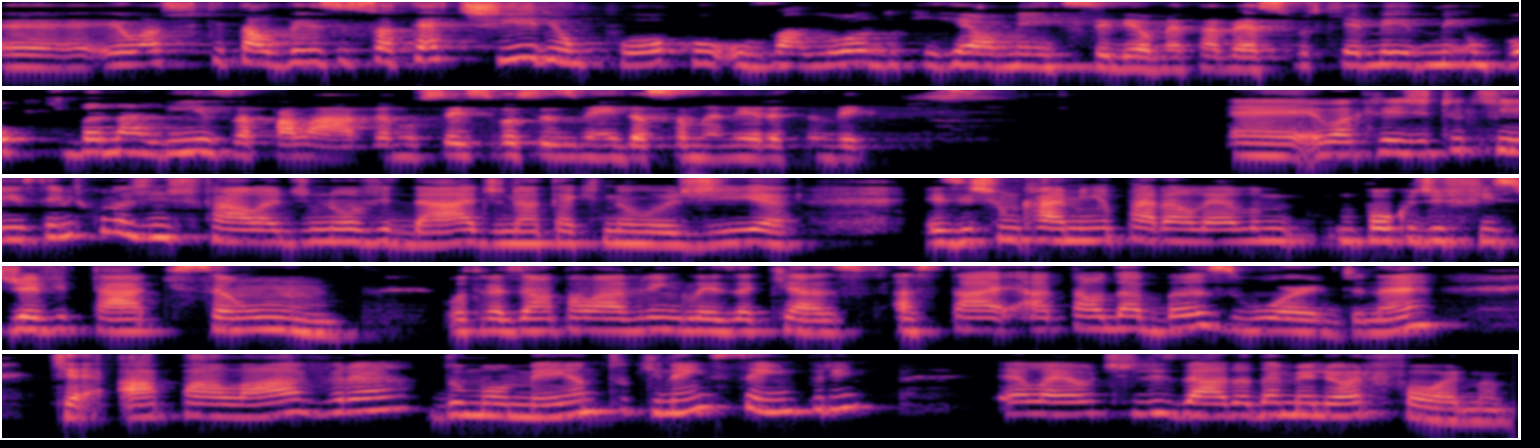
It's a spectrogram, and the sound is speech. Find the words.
é, eu acho que talvez isso até tire um pouco o valor do que realmente seria o metaverso, porque é meio, um pouco que banaliza a palavra. Não sei se vocês veem dessa maneira também. É, eu acredito que sempre quando a gente fala de novidade na tecnologia, existe um caminho paralelo um pouco difícil de evitar, que são, vou trazer uma palavra em inglês aqui, as, as, a tal da buzzword, né? Que é a palavra do momento que nem sempre ela é utilizada da melhor forma.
